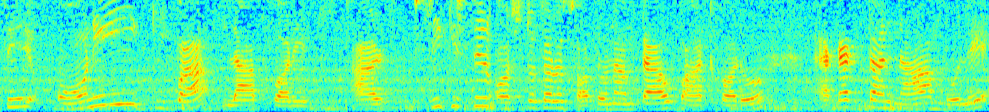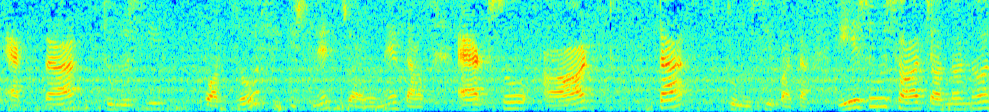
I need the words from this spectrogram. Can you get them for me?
সে অনেক কৃপা লাভ করে। আর শ্রীকৃষ্ণের অষ্টতর শতনামটাও পাঠ করো। এক একটা নাম বলে একটা তুলসী পত্র শ্রীকৃষ্ণের চরণে দাও। একশো আটটা তুলসী পাতা। এসু সচন্দন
